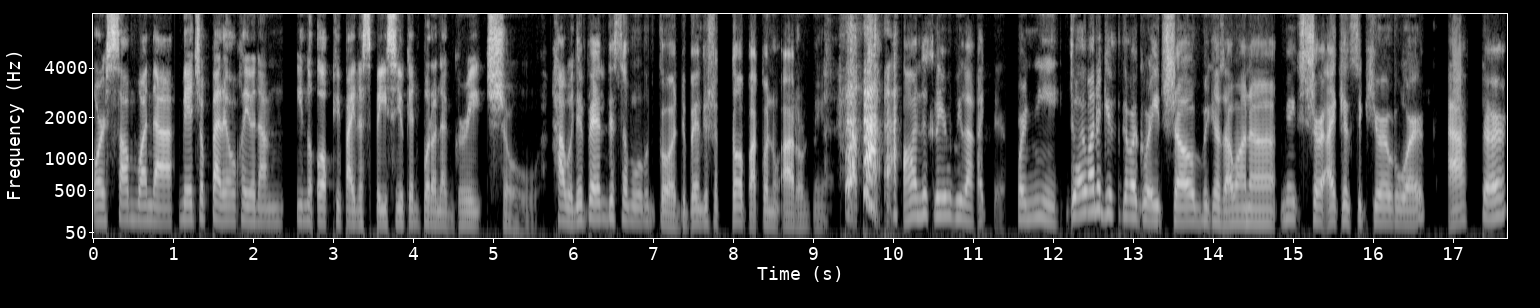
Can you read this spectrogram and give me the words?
or someone na medyo pareho kayo ng ino-occupy na space you can put on a great show? How would? Depende sa mood ko. Depende sa topa ko nung araw na yun. Honestly, it would be like this. For me, do I want to give them a great show because I want to make sure I can secure work after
